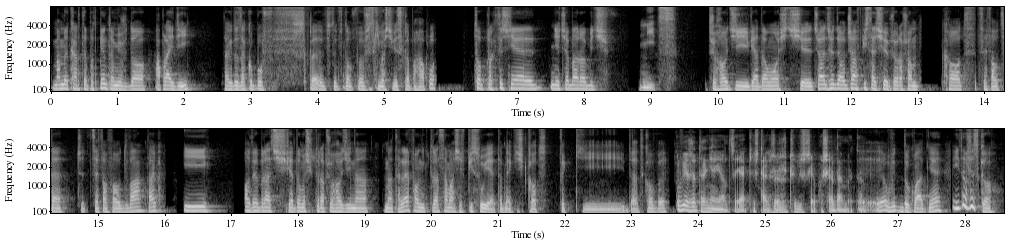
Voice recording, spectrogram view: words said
mamy kartę podpiętą już do Apple ID, tak, do zakupów w, sklep, w, no, we wszystkich właściwie sklepach Apple, to praktycznie nie trzeba robić nic. Przychodzi wiadomość, trzeba, trzeba wpisać, przepraszam, kod CVC czy CVV2, tak? I odebrać wiadomość, która przychodzi na, na telefon i która sama się wpisuje, tam jakiś kod taki dodatkowy. Uwierzytelniający jakiś, także rzeczywiście posiadamy to. E, dokładnie. I to wszystko.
